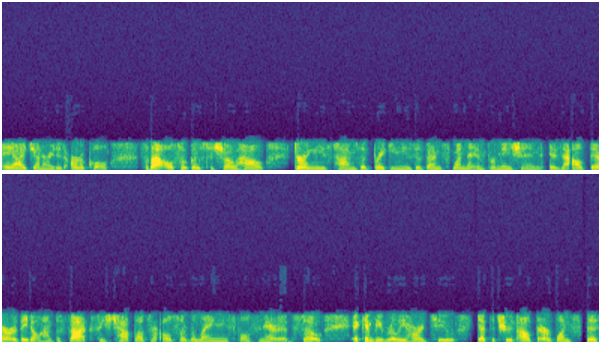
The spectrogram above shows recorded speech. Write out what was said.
AI generated article. So that also goes to show how during these times of breaking news events, when the information isn't out there or they don't have the facts, these chatbots are also relaying these false narratives. So it can be really hard to get the truth out there once this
